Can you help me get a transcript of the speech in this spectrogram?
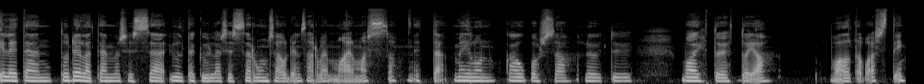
eletään todella tämmöisessä yltäkylläisessä runsauden sarven maailmassa, että meillä on kaupossa löytyy vaihtoehtoja valtavasti.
